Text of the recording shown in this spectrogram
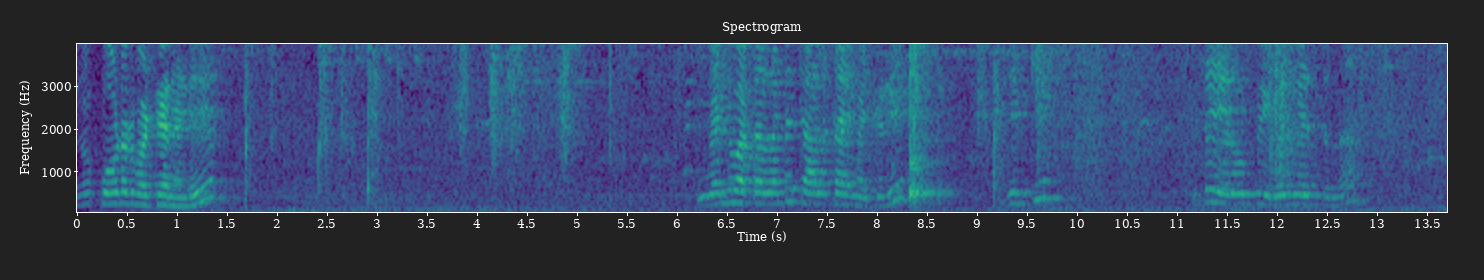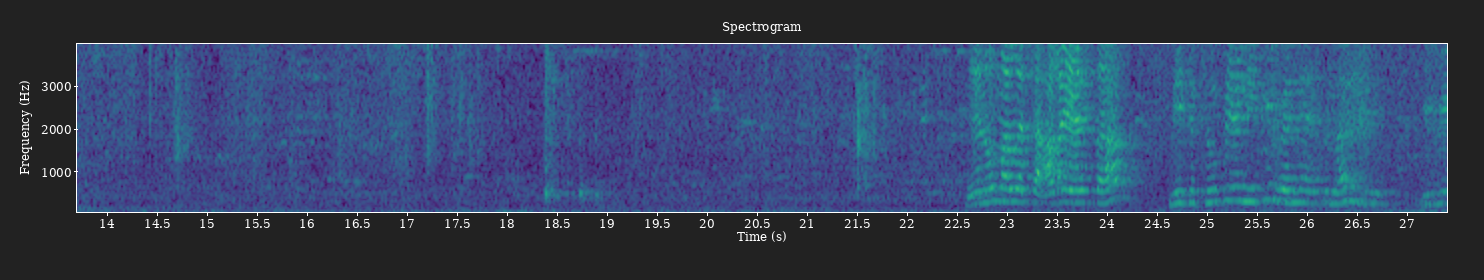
ఇగో పౌడర్ పట్టానండి. ఇవన్నీ పట్టాలంటే చాలా టైం అవుతుంది. దీనికి ఇంత ఎరువు ఎరువు వేస్తున్నా. నేను మళ్ళీ చాలా వేస్తా. మీకు చూపించడానికి ఇవన్నీ వేస్తున్నా. ఇది ఇవి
